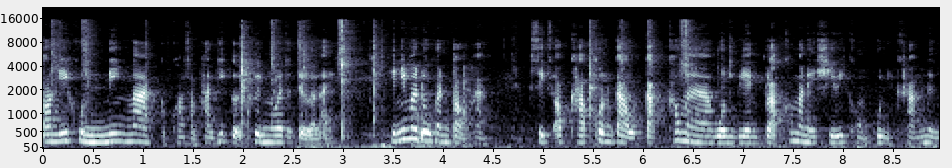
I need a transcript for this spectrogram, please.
ตอนนี้คุณนิ่งมากกับความสัมพันธ์ที่เกิดขึ้นไม่ว่าจะเจออะไร ทีนี้มาดูกันต่อค่ะ Six of Cup คนเก่ากลับเข้ามาวนเวียนกลับเข้ามาในชีวิตของคุณอีกครั้งหนึ่ง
